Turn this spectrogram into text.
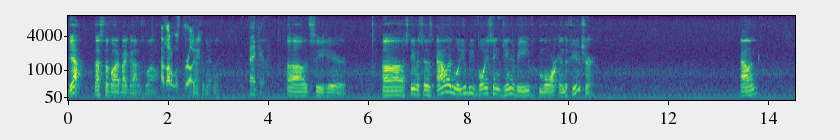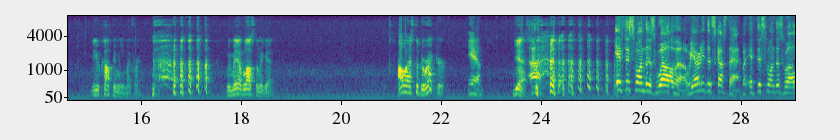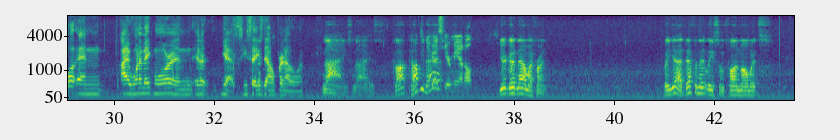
yeah, that's the vibe I got as well. I thought it was brilliant. Definitely. Thank you. Uh, let's see here. Uh, Steven says, Alan, will you be voicing Genevieve more in the future? Alan, do you copy me, my friend? we may have lost him again. I'll ask the director. Yeah. Yes. Uh, if this one does well, though, we already discussed that. But if this one does well, and I want to make more, and it, uh, yes, he said he's down for another one. nice, nice. Co- copy You guys hear me at all? You're good now, my friend. But yeah, definitely some fun moments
